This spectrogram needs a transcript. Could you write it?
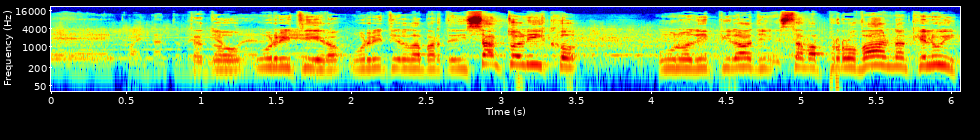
E qua intanto È stato un ritiro, un ritiro da parte di Santolico, uno dei piloti che stava provando anche lui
